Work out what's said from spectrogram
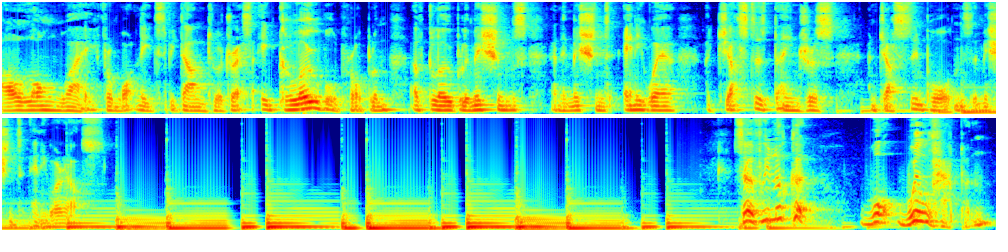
a long way from what needs to be done to address a global problem of global emissions, and emissions anywhere are just as dangerous and just as important as emissions anywhere else. So, if we look at what will happen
